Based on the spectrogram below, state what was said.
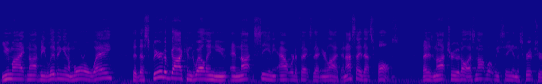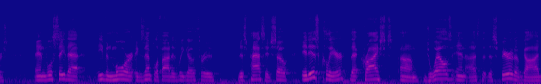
you might not be living in a moral way, that the Spirit of God can dwell in you and not see any outward effects of that in your life. And I say that's false. That is not true at all. That's not what we see in the scriptures. And we'll see that even more exemplified as we go through this passage. So it is clear that Christ um, dwells in us, that the Spirit of God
